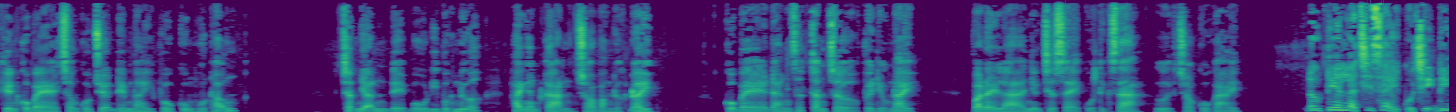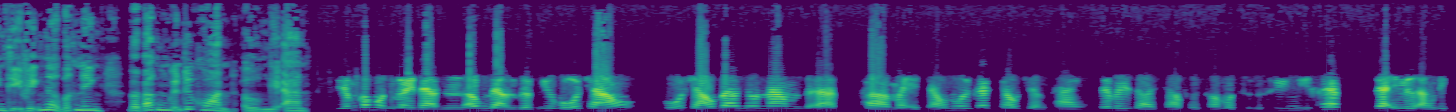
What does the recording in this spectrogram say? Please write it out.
khiến cô bé trong câu chuyện đêm nay vô cùng hụt hẫng. Chấp nhận để bố đi bước nữa hay ngăn cản cho bằng được đây. Cô bé đang rất chăn trở về điều này. Và đây là những chia sẻ của tính giả gửi cho cô gái. Đầu tiên là chia sẻ của chị Đinh Thị Vĩnh ở Bắc Ninh và bác Nguyễn Đức Hoàn ở Nghệ An. Hiếm có một người đàn ông nào được như bố cháu. Bố cháu bao nhiêu năm đã thờ mẹ cháu nuôi các cháu trưởng thành. Thế bây giờ cháu phải có một sự suy nghĩ khác. Dạy lượng đi,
